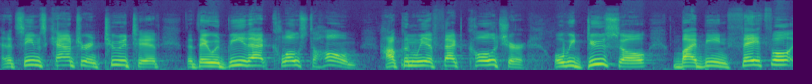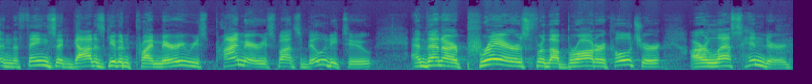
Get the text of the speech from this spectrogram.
And it seems counterintuitive that they would be that close to home. How can we affect culture? Well, we do so by being faithful in the things that God has given primary, primary responsibility to and then our prayers for the broader culture are less hindered.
